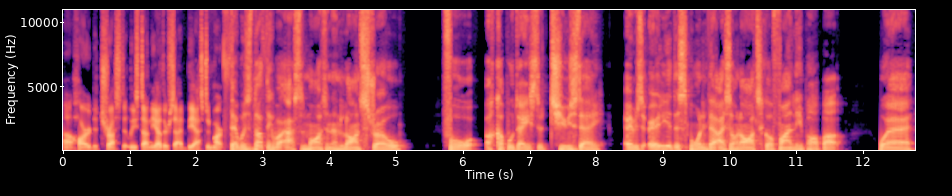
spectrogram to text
uh, hard to trust, at least on the other side of the Aston Martin. There was nothing about Aston Martin and Lance Stroll for a couple days. So Tuesday, it was earlier this morning that I saw an article finally pop up where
